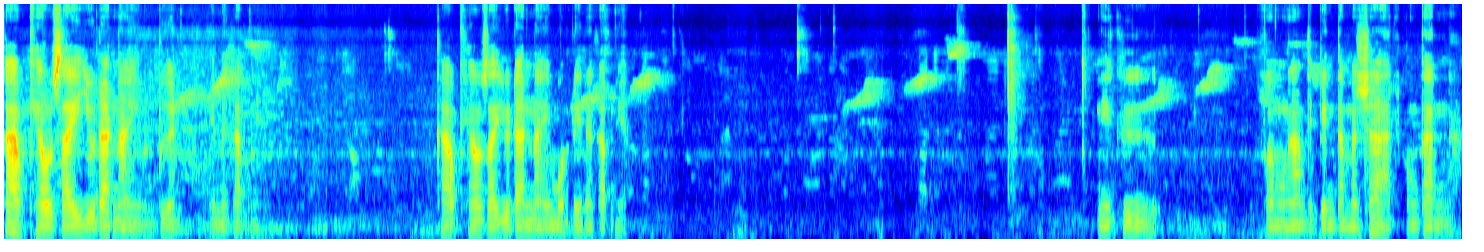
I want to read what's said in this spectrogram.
คาบแคลไซต์อยู่ด้านในเพื่อนเห็นไหมครับคาบแคลไซต์อยู่ด้านในหมดเลยนะครับเนี่ยนี่คือความงามที่เป็นธรรมชาติของท่านนะ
